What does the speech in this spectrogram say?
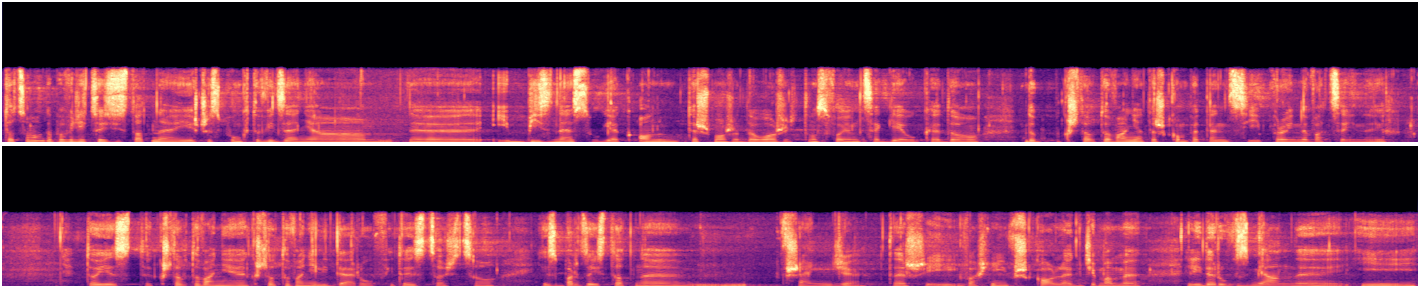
To, co mogę powiedzieć, co jest istotne jeszcze z punktu widzenia e, biznesu, jak on też może dołożyć tą swoją cegiełkę do, do kształtowania też kompetencji proinnowacyjnych, to jest kształtowanie, kształtowanie liderów. I to jest coś, co jest bardzo istotne mm, wszędzie, też i właśnie w szkole, gdzie mamy liderów zmiany i,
